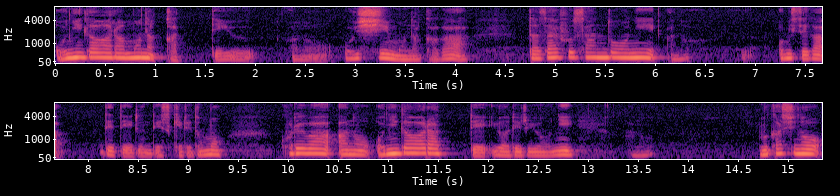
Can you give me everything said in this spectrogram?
鬼瓦もなかっていうあの美味しいもなかが太宰府参道にあのお店が出ているんですけれどもこれはあの鬼瓦って言われるようにあの昔の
